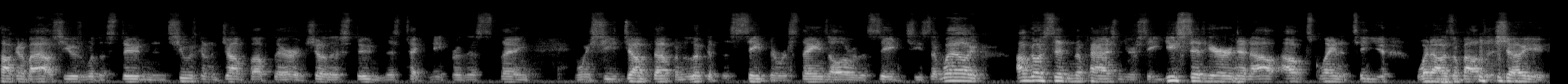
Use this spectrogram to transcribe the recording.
talking about how she was with a student, and she was going to jump up there and show the student this technique or this thing. And when she jumped up and looked at the seat, there were stains all over the seat. And she said, "Well." I'll go sit in the passenger seat. You sit here, and then I'll, I'll explain it to you what I was about to show you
